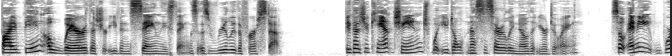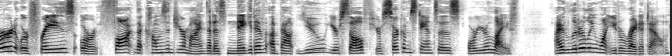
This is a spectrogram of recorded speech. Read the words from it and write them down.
By being aware that you're even saying these things is really the first step. Because you can't change what you don't necessarily know that you're doing. So, any word or phrase or thought that comes into your mind that is negative about you, yourself, your circumstances, or your life, I literally want you to write it down.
